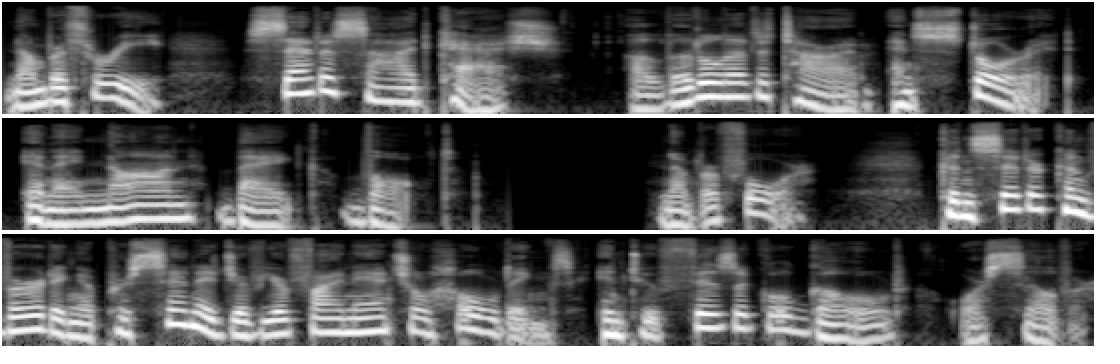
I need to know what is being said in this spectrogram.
Number three, set aside cash a little at a time and store it in a non bank vault. Number four, consider converting a percentage of your financial holdings into physical gold or silver.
